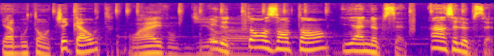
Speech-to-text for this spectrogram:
il y a un bouton checkout, Ouais, ils vont te dire et de euh, temps en temps, il y a un upsell. un seul upsell.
